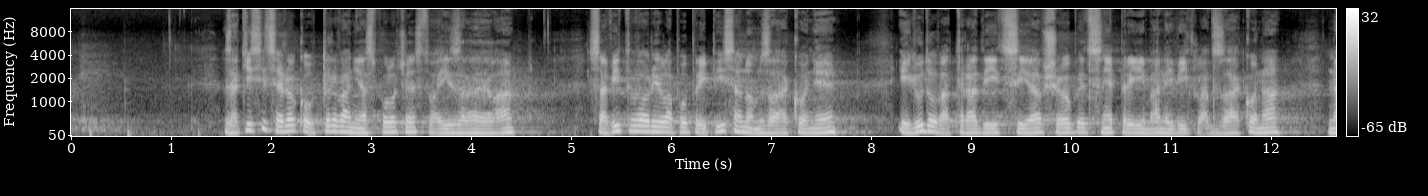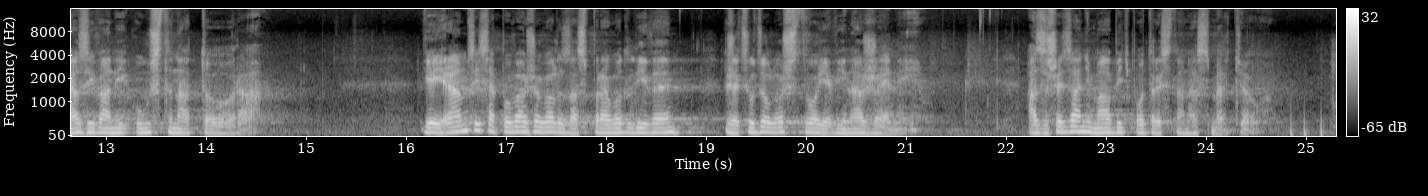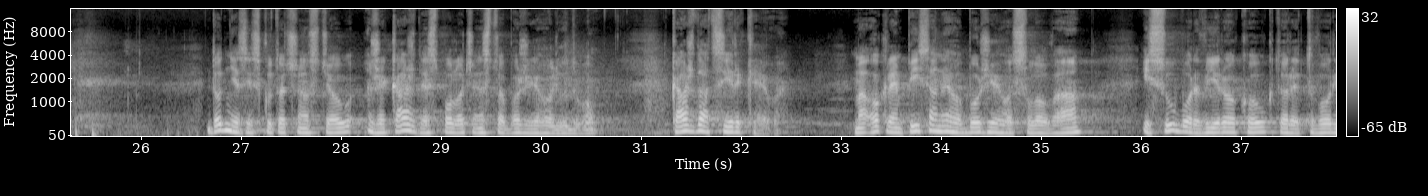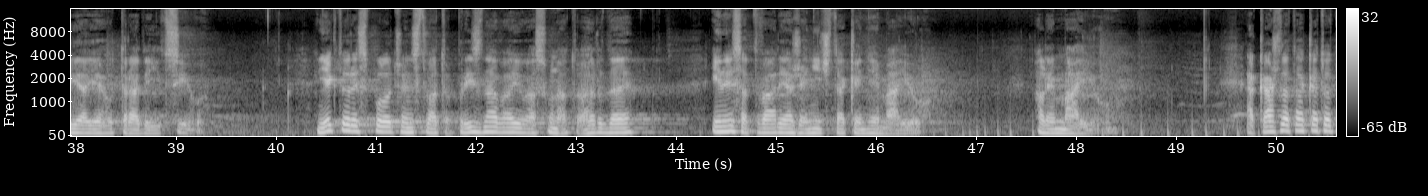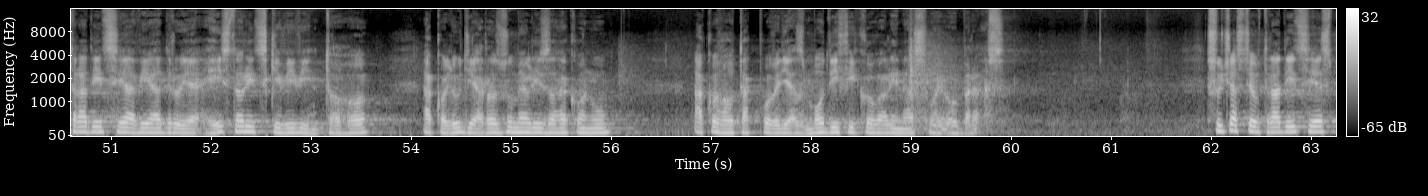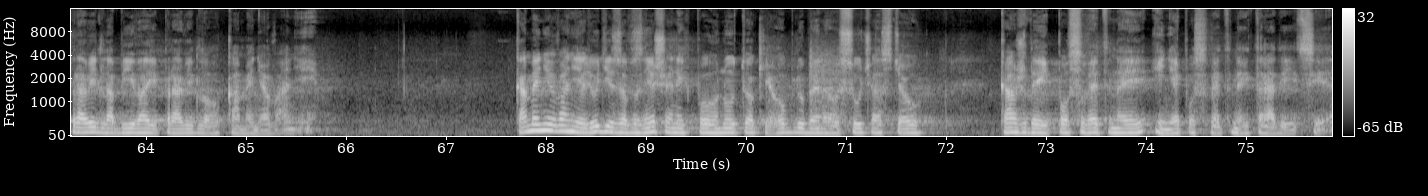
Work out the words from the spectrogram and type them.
Za tisíce rokov trvania spoločenstva Izraela sa vytvorila popri písanom zákone i ľudová tradícia, všeobecne prijímaný výklad zákona, nazývaný ústna Tóra. V jej rámci sa považovalo za spravodlivé, že cudzoložstvo je vina ženy a zřezaň má byť potrestaná smrťou. Dodnes je skutočnosťou, že každé spoločenstvo Božieho ľudu Každá církev má okrem písaného Božieho slova i súbor výrokov, ktoré tvoria jeho tradíciu. Niektoré spoločenstva to priznávajú a sú na to hrdé, iné sa tvária, že nič také nemajú. Ale majú. A každá takáto tradícia vyjadruje historický vývin toho, ako ľudia rozumeli zákonu, ako ho tak povedia zmodifikovali na svoj obraz. Súčasťou tradície z pravidla býva i pravidlo o kameňovaní. Kameňovanie ľudí zo vznešených pohnútok je obľúbenou súčasťou každej posvetnej i neposvetnej tradície.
